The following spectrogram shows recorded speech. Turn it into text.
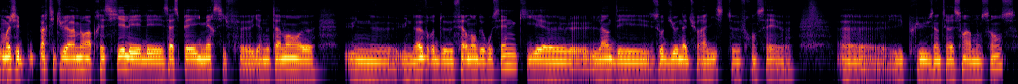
moi j'ai particulièrement apprécié les, aspects immersifs. Il y a notamment une, une œuvre de Fernand de Roussen, qui est euh, l'un des audio-naturalistes français euh, euh, les plus intéressants à mon sens,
